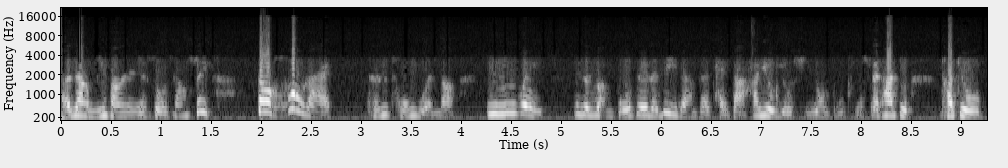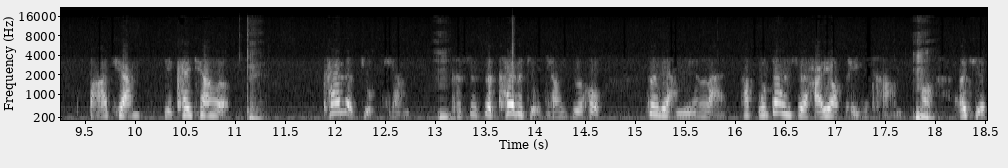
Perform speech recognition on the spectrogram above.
啊让民防人员受伤，所以到后来陈崇文呢，因为那个阮国飞的力量在太大，他又有使用毒品，所以他就他就拔枪也开枪了，对，开了九枪。嗯，可是这开了九枪之后，这两年来他不但是还要赔偿啊，而且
